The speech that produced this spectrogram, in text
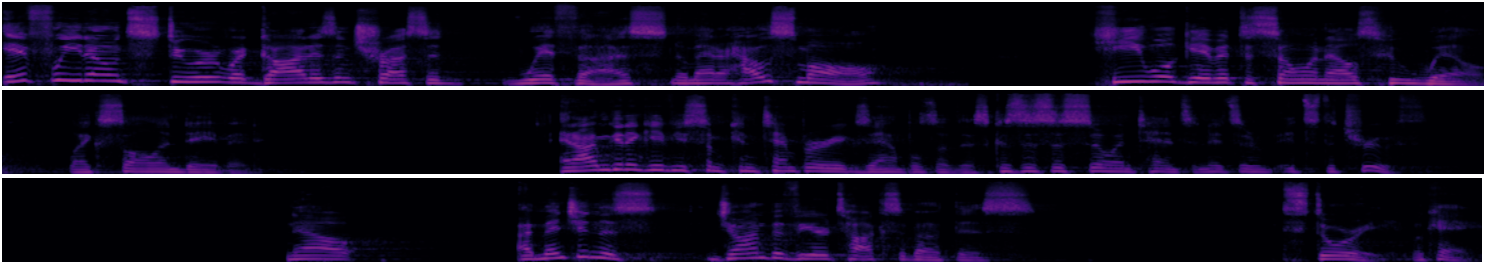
if we don't steward what God has entrusted with us, no matter how small, He will give it to someone else who will, like Saul and David. And I'm going to give you some contemporary examples of this because this is so intense and it's, a, it's the truth. Now, I mentioned this, John Bevere talks about this story. Okay.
